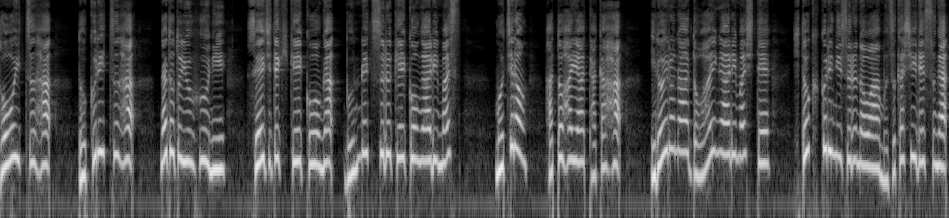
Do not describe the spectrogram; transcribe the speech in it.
統一派独立派などというふうに政治的傾向が分裂する傾向があります。もちろん、ハト派やタカ派、いろいろな度合いがありまして、一括りにするのは難しいですが、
